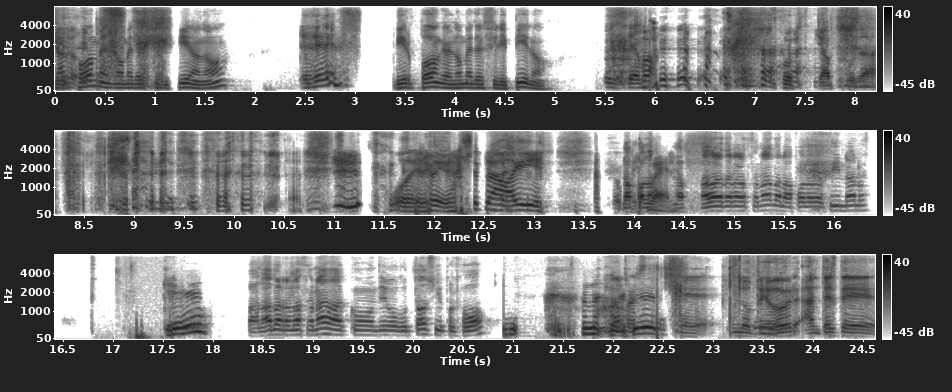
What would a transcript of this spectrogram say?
Beer Pong, el nombre del filipino, ¿no? ¿Eh? Beer Pong, el nombre del filipino. Hostia puta. Joder, me has entrado ahí. Las palabras relacionadas las puedo decir, Nano. ¿Qué? Palabras relacionadas con Diego Gustosi, por favor. No, No, pero ¿qué? es que lo peor, antes de,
